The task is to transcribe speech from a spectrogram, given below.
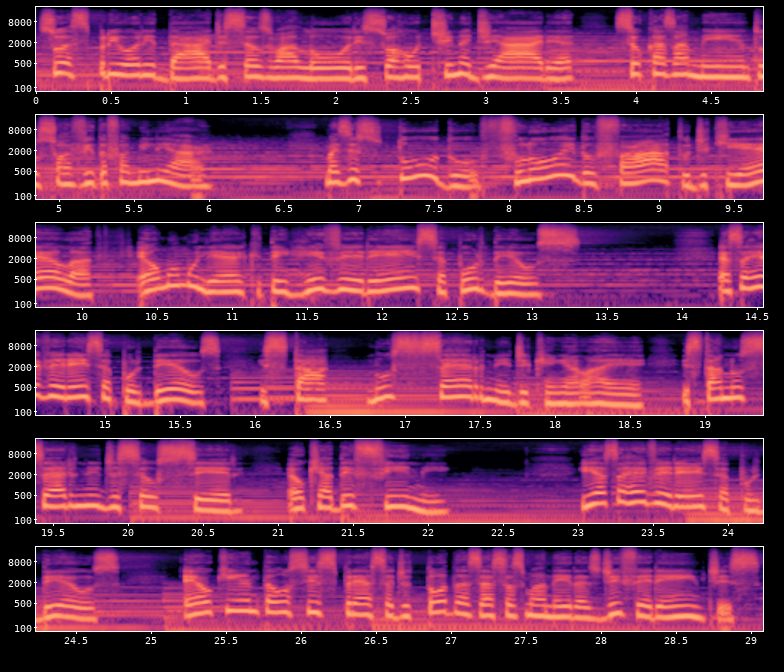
suas prioridades, seus valores, sua rotina diária, seu casamento, sua vida familiar. Mas isso tudo flui do fato de que ela é uma mulher que tem reverência por Deus. Essa reverência por Deus está no cerne de quem ela é, está no cerne de seu ser, é o que a define. E essa reverência por Deus é o que então se expressa de todas essas maneiras diferentes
